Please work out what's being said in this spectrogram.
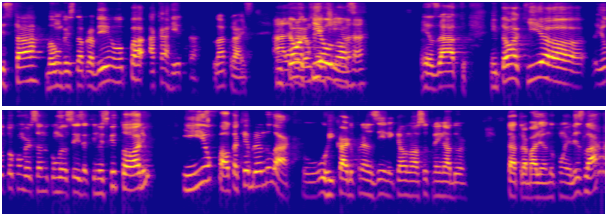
está, vamos ver se dá para ver, opa, a carreta lá atrás. Ah, então aqui um é o nosso Exato. Então aqui ó, eu estou conversando com vocês aqui no escritório e o pau está quebrando lá. O, o, Ricardo Franzini, que é o nosso treinador, está trabalhando com eles lá.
